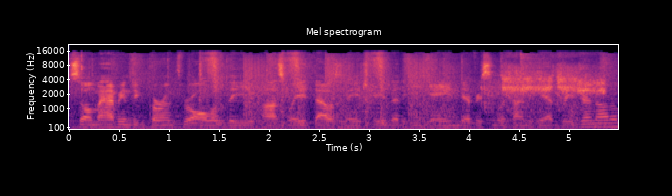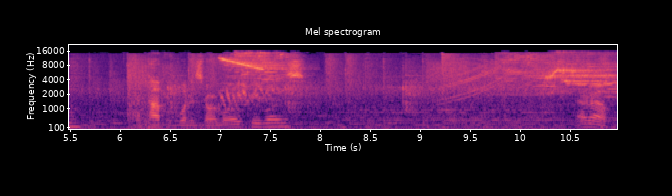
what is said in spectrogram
So I'm having to burn through all of the possible 8,000 HP that he gained every single time he had regen on him, on top of what his normal HP was. I don't know.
